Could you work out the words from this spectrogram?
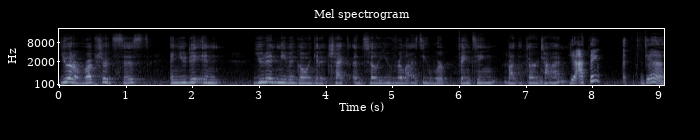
you had a ruptured cyst and you didn't you didn't even go and get it checked until you realized you were fainting by the third time? yeah, I think yeah,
